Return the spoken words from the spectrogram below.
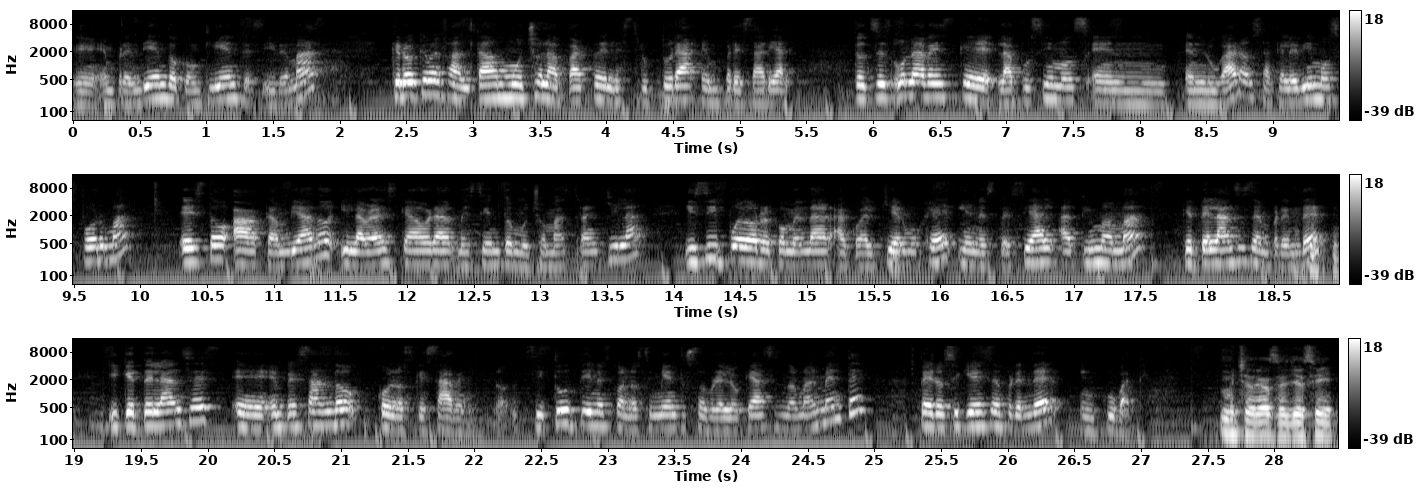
eh, emprendiendo con clientes y demás, creo que me faltaba mucho la parte de la estructura empresarial. Entonces, una vez que la pusimos en, en lugar, o sea, que le dimos forma, esto ha cambiado y la verdad es que ahora me siento mucho más tranquila y sí puedo recomendar a cualquier mujer y en especial a ti mamá que te lances a emprender y que te lances eh, empezando con los que saben. ¿no? Si tú tienes conocimiento sobre lo que haces normalmente, pero si quieres emprender, incúbate. Muchas gracias, Jessy.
